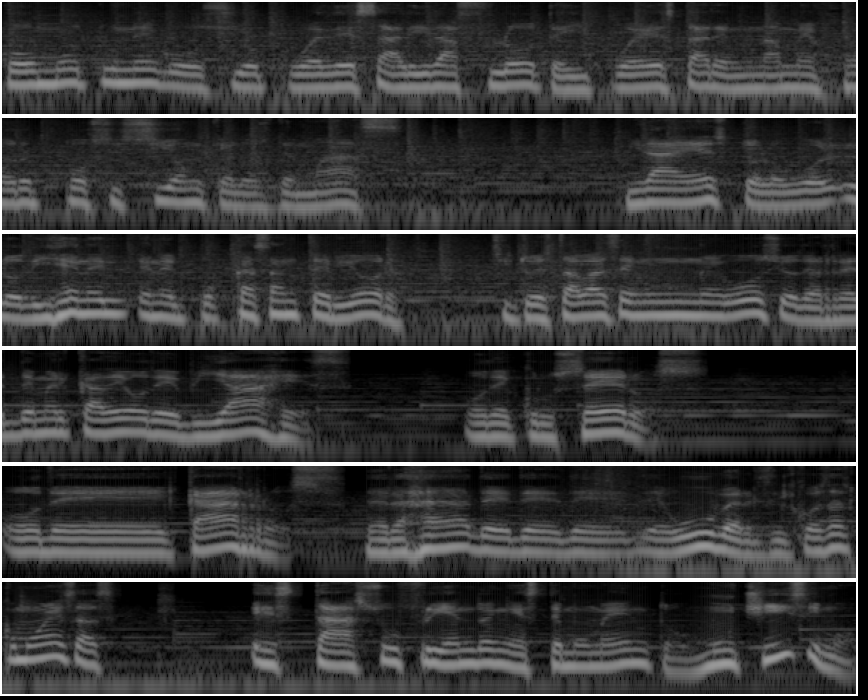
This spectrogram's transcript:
cómo tu negocio puede salir a flote y puede estar en una mejor posición que los demás. Mira esto, lo, dije en el, en el podcast anterior. Si tú estabas en un negocio de red de mercadeo de viajes o de cruceros, o de carros, ¿verdad? De, de, de, de Ubers y cosas como esas, está sufriendo en este momento muchísimo.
